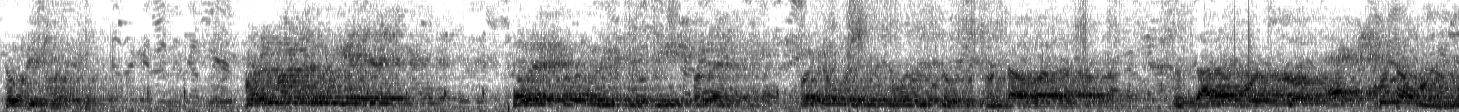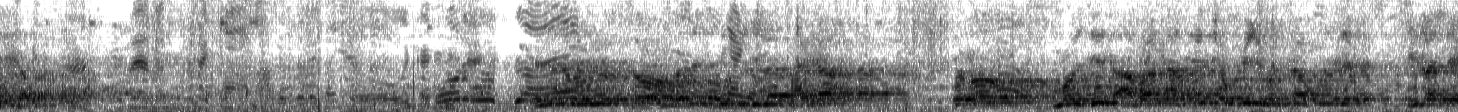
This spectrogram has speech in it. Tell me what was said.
চব্বিশ ঘণ্টা। পরের বার যখন গেছে সবাই একত্র হয়েছে জিজ্ঞেস করলেন কয়টা মসজিদ তোমাদের চব্বিশ ঘণ্টা আবার আসো তো তারা বলল একশোটা মসজিদ কোন মসজিদ আবার আছে চব্বিশ ঘণ্টা আপনাদের জেলাতে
